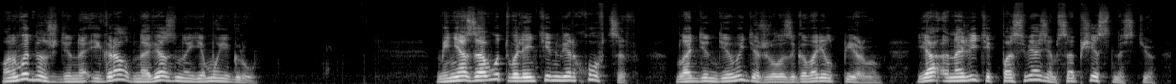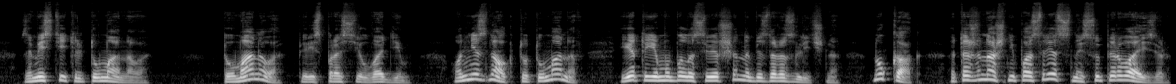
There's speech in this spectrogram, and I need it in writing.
Он вынужденно играл в навязанную ему игру. «Меня зовут Валентин Верховцев», — блондин не выдержал и заговорил первым. «Я аналитик по связям с общественностью, заместитель Туманова». «Туманова?» — переспросил Вадим. Он не знал, кто Туманов, и это ему было совершенно безразлично. «Ну как? Это же наш непосредственный супервайзер.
